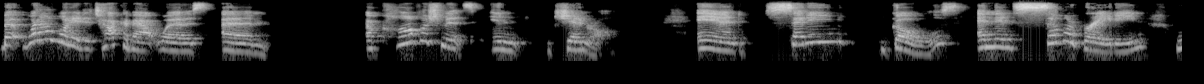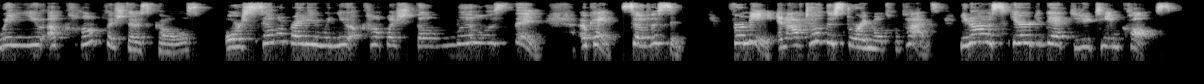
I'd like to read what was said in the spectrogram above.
But what I wanted to talk about was um, accomplishments in general and setting goals and then celebrating when you accomplish those goals or celebrating when you accomplish the littlest thing. Okay, so listen, for me, and I've told this story multiple times, you know, I was scared to death to do team calls.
